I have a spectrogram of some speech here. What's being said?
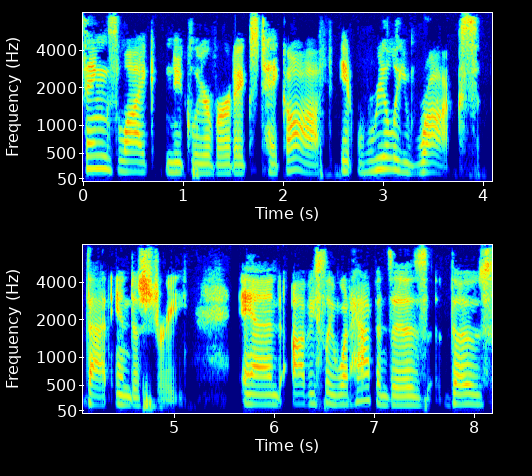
things like nuclear verdicts take off, it really rocks that industry. And obviously, what happens is those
